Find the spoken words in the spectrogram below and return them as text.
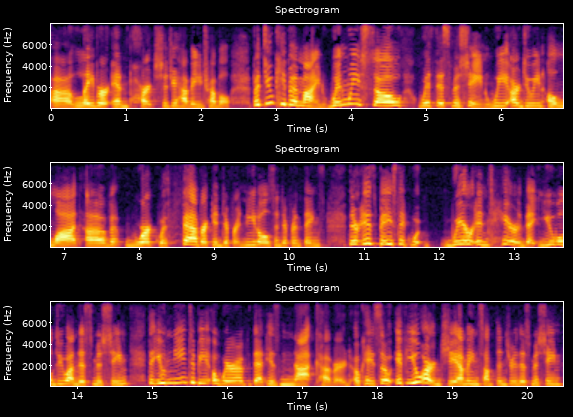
uh, labor and parts should you have any trouble. But do keep in mind, when we sew with this machine, we are doing a lot of work with fabric and different needles and different things. There is basic wear and tear that you will do on this machine that you need to be aware of that is not covered. Okay, so if you are jamming something through this machine,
